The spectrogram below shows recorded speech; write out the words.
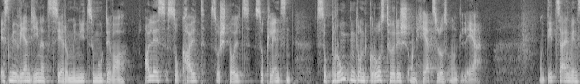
es mir während jener Zeremonie zumute war. Alles so kalt, so stolz, so glänzend, so prunkend und großtürisch und herzlos und leer. Und die Zeilen, wenn du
